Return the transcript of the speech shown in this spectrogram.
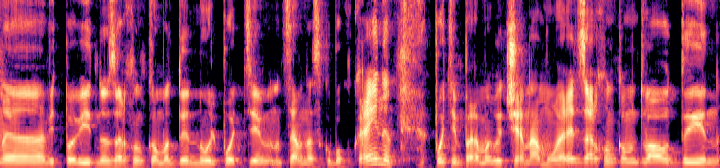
е, відповідно з рахунком 1-0. Потім ну, це в нас Кубок України. Потім перемогли Чорноморець з рахунком 2-1.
